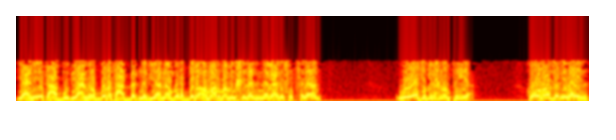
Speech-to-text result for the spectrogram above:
يعني إيه تعبدي؟ يعني ربنا تعبدنا بيه. يعني ربنا أمرنا من خلال النبي عليه الصلاة والسلام. ويجب إن إحنا نطيع. هو ناظر إلينا.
